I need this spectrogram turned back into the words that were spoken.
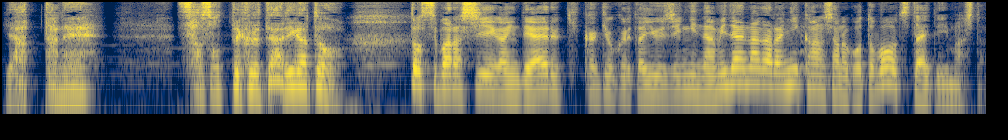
やったね。誘ってくれてありがとう。と素晴らしい映画に出会えるきっかけをくれた友人に涙ながらに感謝の言葉を伝えていました。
